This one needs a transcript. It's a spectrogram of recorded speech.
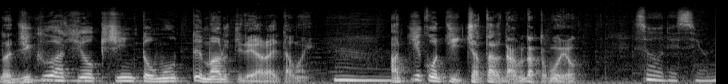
だから軸足をきちんと持ってマルチでやられた方がいい、うん。あっちこっち行っちゃったらダメだと思うよ、そうですよね、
